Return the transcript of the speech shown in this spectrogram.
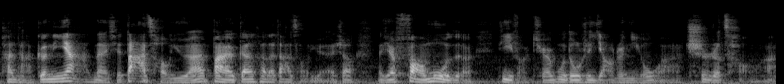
潘塔哥尼亚那些大草原、半干旱的大草原上那些放牧的地方，全部都是养着牛啊，吃着草啊，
